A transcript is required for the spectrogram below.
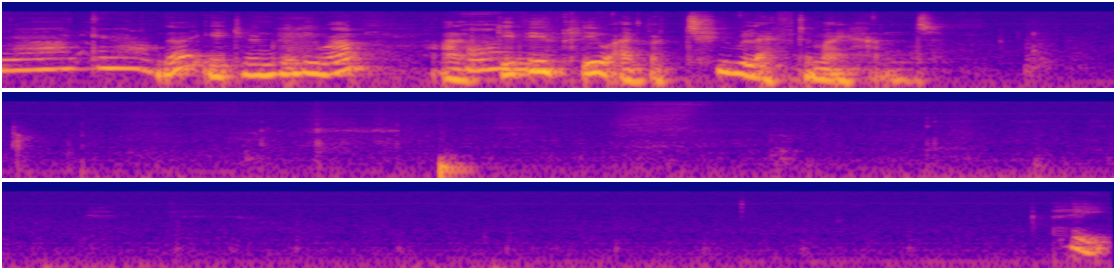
no, I don't know. No, you're doing really well. I'll give um. you a clue. I've got two left in my hand. Hey,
